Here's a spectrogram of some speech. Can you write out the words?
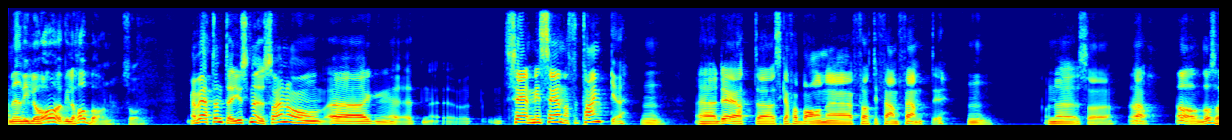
Men vill du ha, vill du ha barn? Så. Jag vet inte, just nu så är nog... ett- se, min senaste tanke, eh, det är att uh, skaffa barn eh, 45-50. Och nu så... Ja. Ja, då så.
